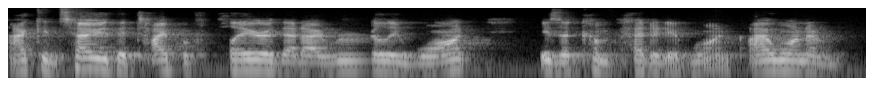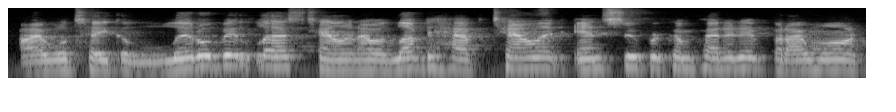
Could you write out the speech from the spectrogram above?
I can tell you the type of player that I really want is a competitive one. I want to, I will take a little bit less talent. I would love to have talent and super competitive, but I want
